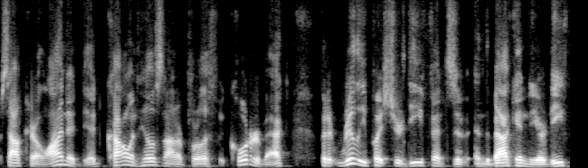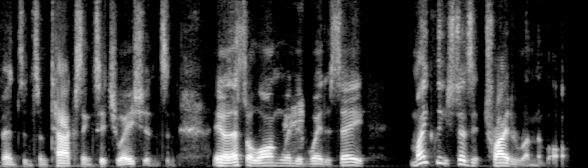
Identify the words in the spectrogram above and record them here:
South Carolina did, Kylin Hill's not a prolific quarterback, but it really puts your defensive and the back end of your defense in some taxing situations. And you know that's a long-winded way to say Mike Leach doesn't try to run the ball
